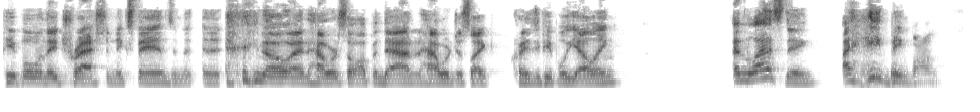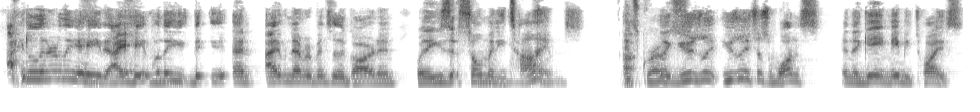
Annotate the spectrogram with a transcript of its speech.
people when they trash the Knicks fans and, and you know and how we're so up and down and how we're just like crazy people yelling. And the last thing, I hate Bing Bong. I literally hate it. I hate when they, they and I've never been to the Garden where they use it so many times. It's Uh, gross. Like usually, usually it's just once in the game, maybe twice.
